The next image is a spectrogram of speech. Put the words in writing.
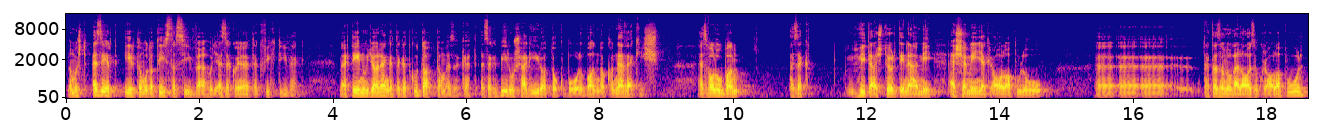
Na most ezért írtam oda tiszta szívvel, hogy ezek a jelenetek fiktívek. Mert én ugyan rengeteget kutattam ezeket. Ezek bírósági iratokból vannak a nevek is. Ez valóban, ezek hiteles történelmi eseményekre alapuló tehát az a novella azokra alapul,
